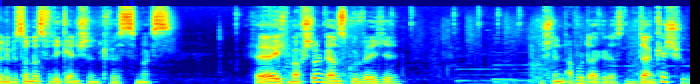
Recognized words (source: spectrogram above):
Wenn du besonders viele Genshin-Quests magst. Hä, ich mach schon ganz gut welche. Hab Schnell ein Abo dagelassen. Dankeschön.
